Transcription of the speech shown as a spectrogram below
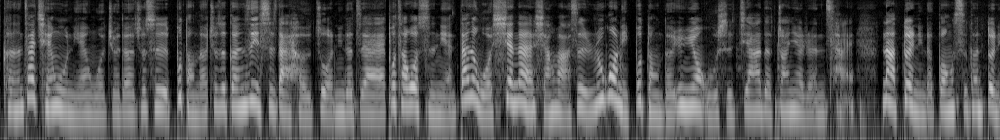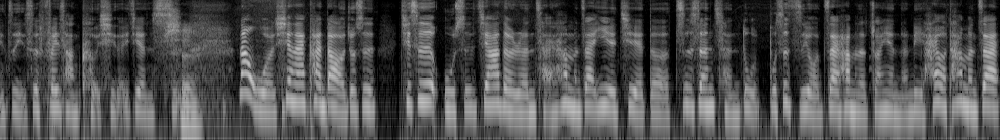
可能在前五年，我觉得就是不懂得，就是跟 Z 世代合作，你的职涯不超过十年。但是我现在的想法是，如果你不懂得运用五十家的专业人才，那对你的公司跟对你自己是非常可惜的一件事。是。那我现在看到的就是，其实五十家的人才，他们在业界的资深程度，不是只有在他们的专业能力，还有他们在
